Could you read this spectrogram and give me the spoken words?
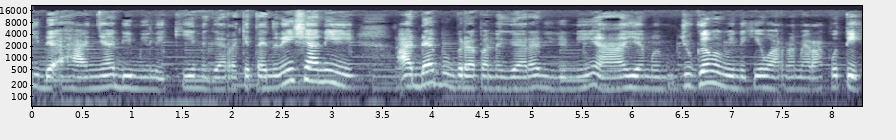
tidak hanya dimiliki negara kita Indonesia nih. Ada beberapa negara di dunia yang mem juga memiliki warna merah putih.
